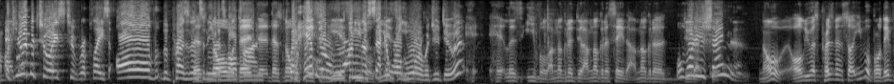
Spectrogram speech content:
you if you had the choice to replace all the presidents There's in the U.S. of no, all there- time, there- there's no but. Hitler He won the Second World evil. War, would you do it? Hi- Hitler's evil. I'm not gonna do that. I'm not gonna say that. I'm not gonna. Well, do what are you shit. saying then? No, all U.S. presidents are evil, bro. They've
